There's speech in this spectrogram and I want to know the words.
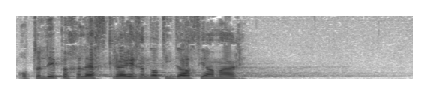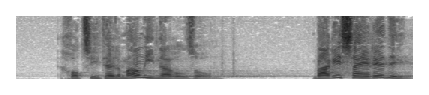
op de lippen gelegd kreeg en dat hij dacht, ja maar God ziet helemaal niet naar ons om. Waar is zijn redding?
